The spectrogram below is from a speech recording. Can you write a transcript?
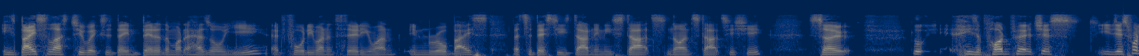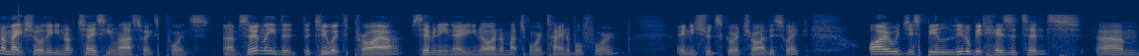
his base the last two weeks has been better than what it has all year at 41 and 31 in raw base. That's the best he's done in his starts, nine starts this year. So, look, he's a pod purchase. You just want to make sure that you're not chasing last week's points. Um, certainly, the, the two weeks prior, 70 and 89, are much more attainable for him, and he should score a try this week. I would just be a little bit hesitant um,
